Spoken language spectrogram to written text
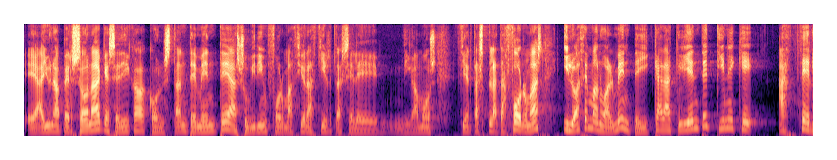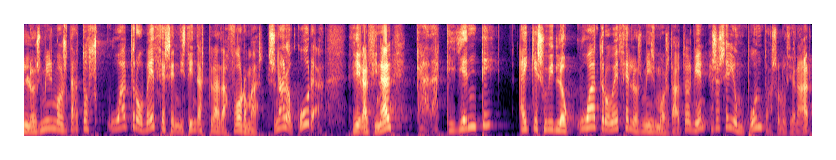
eh, hay una persona que se dedica constantemente a subir información a ciertas, digamos, ciertas plataformas y lo hace manualmente y cada cliente tiene que hacer los mismos datos cuatro veces en distintas plataformas. Es una locura. Es decir, al final, cada cliente hay que subirlo cuatro veces los mismos datos. Bien, eso sería un punto a solucionar.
